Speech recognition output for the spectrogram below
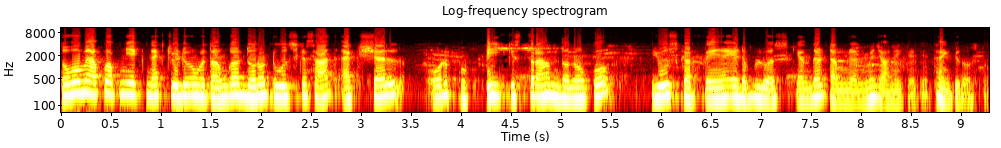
तो वो मैं आपको अपनी एक नेक्स्ट वीडियो में बताऊँगा, दोनों टूल्स के साथ एक्शल और पुट्टी किस तरह हम दोनों को यूज़ करते हैं एडब्ल्यूएस के अंदर टर्मिनल में जाने के लिए। थैंक यू दोस्तों।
